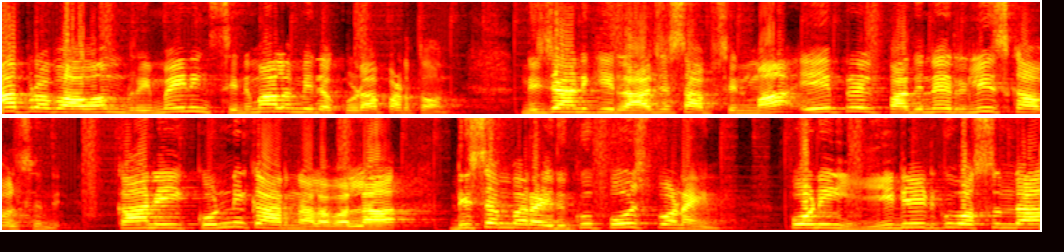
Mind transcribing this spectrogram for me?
ఆ ప్రభావం రిమైనింగ్ సినిమాల మీద కూడా పడుతోంది. నిజానికి రాజసాబ్ సినిమా ఏప్రిల్ పదినే రిలీజ్ కావాల్సింది. కానీ కొన్ని కారణాల వల్ల డిసెంబర్ ఐదుకు పోస్ట్ పోన్ అయింది. పోనీ ఈ డేట్కు వస్తుందా?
